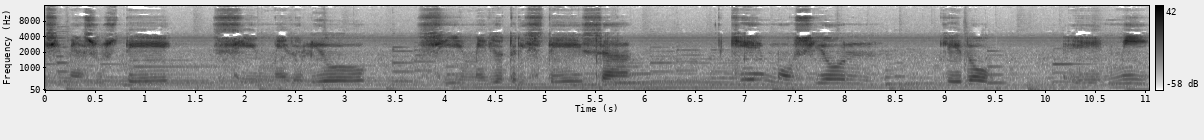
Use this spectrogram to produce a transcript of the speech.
si me asusté, si me dolió, si me dio tristeza, qué emoción quedó en mí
